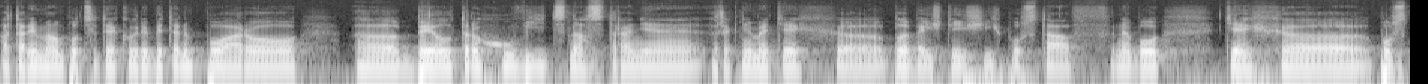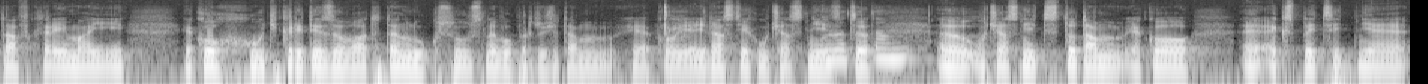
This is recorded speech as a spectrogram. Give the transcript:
A tady mám pocit, jako kdyby ten Poirot byl trochu víc na straně, řekněme, těch eh, plebejštějších postav nebo těch eh, postav, které mají jako chuť kritizovat ten luxus, nebo protože tam jako je jedna z těch účastnic, to tam... účastnic to tam jako explicitně,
